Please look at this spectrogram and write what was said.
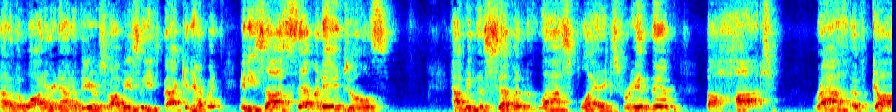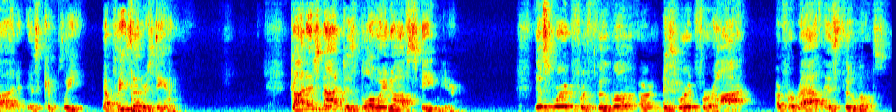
out of the water and out of the earth. So obviously, he's back in heaven and he saw seven angels having the seven last plagues, for in them the hot wrath of God is complete. Now, please understand, God is not just blowing off steam here. This word for thuma, or this word for hot, or for wrath, is thumos.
